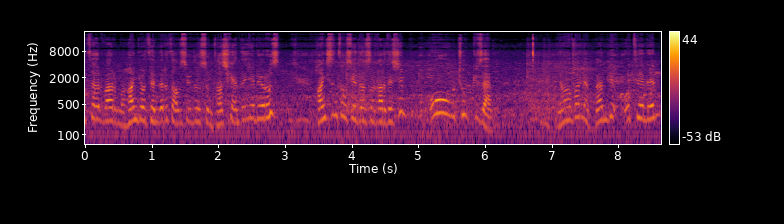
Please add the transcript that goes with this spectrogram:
otel var mı? Hangi otelleri tavsiye ediyorsun? Taşkent'e geliyoruz. Hangisini tavsiye ediyorsun kardeşim? Oo çok güzel. Ya var ya ben bir otelin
